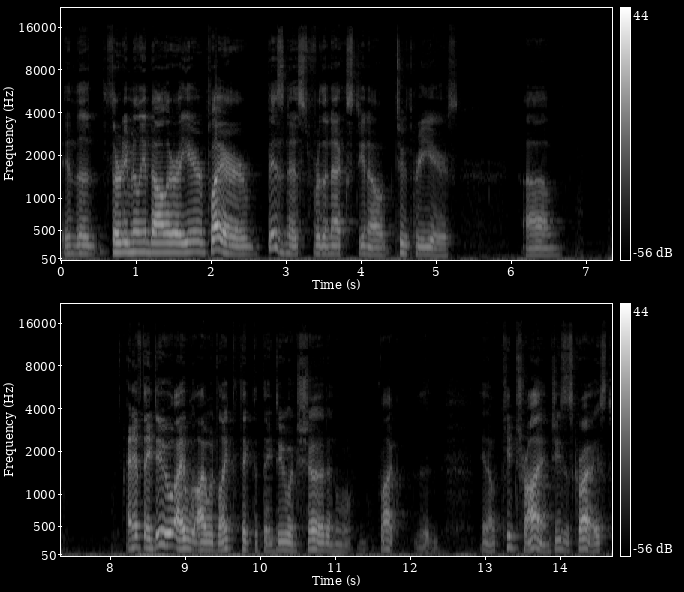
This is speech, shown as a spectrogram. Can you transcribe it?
in the thirty million dollar a year player business for the next you know two three years. Um, and if they do, I, I would like to think that they do and should, and fuck, you know, keep trying. Jesus Christ.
